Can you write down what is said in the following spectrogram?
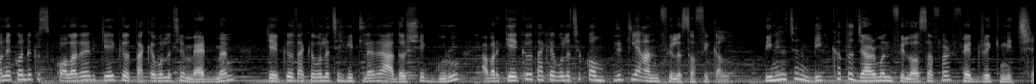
অনেক অনেক স্কলারের কে কেউ তাকে বলেছে ম্যাডম্যান কেউ কেউ তাকে বলেছে হিটলারের আদর্শিক গুরু, আবার কেউ কেউ তাকে বলেছে কমপ্লিটলি আনফিলোসফিক্যাল তিনি হচ্ছেন বিখ্যাত জার্মান ফিলসফার ফেডরিক নিচ্ছে।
